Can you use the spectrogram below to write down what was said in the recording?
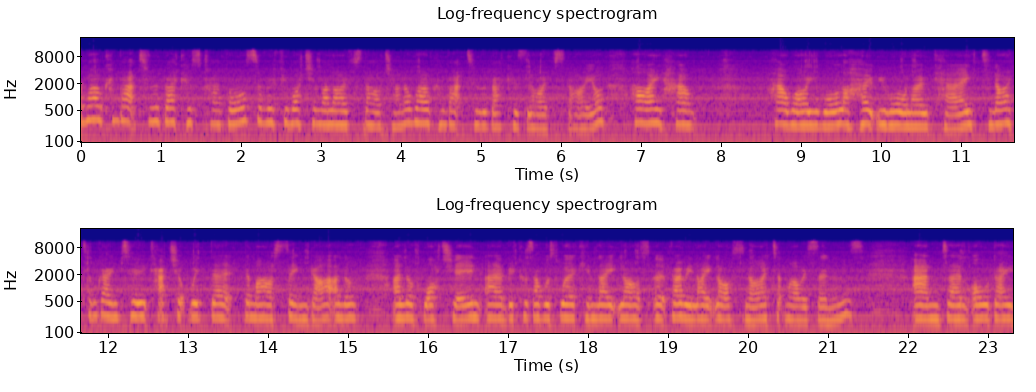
welcome back to Rebecca's Travels. So if you're watching my lifestyle channel, welcome back to Rebecca's Lifestyle. Hi, how how are you all? I hope you're all okay. Tonight I'm going to catch up with the the Masked Singer. I love I love watching uh, because I was working late last uh, very late last night at Morrison's and um, all day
